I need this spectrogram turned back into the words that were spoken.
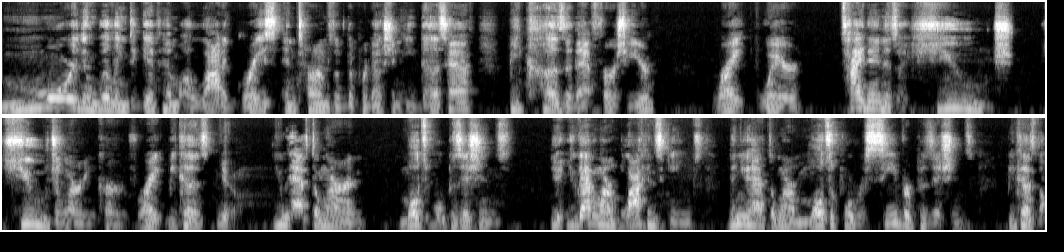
more than willing to give him a lot of grace in terms of the production he does have because of that first year, right? Where tight end is a huge, huge learning curve, right? Because yeah. you have to learn multiple positions you, you got to learn blocking schemes. Then you have to learn multiple receiver positions because the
